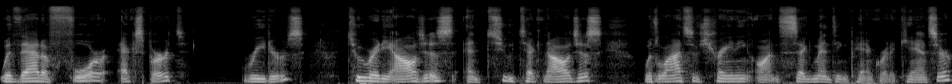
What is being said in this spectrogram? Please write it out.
with that of four expert readers, two radiologists, and two technologists with lots of training on segmenting pancreatic cancer.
